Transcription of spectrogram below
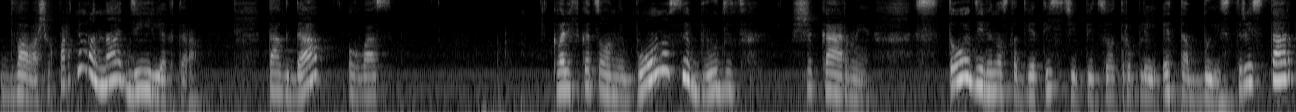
два ваших партнера на директора. Тогда у вас квалификационные бонусы будут шикарные. 192 500 рублей – это быстрый старт,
